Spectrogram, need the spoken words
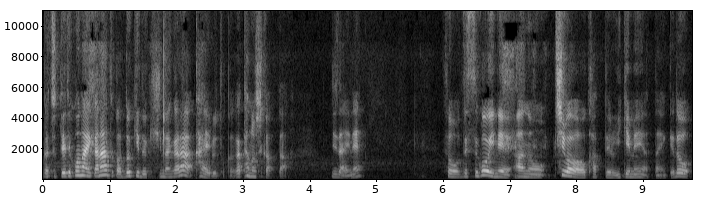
がちょっと出てこないかなとかドキドキしながら帰るとかが楽しかった時代ね。そうですごいね あのチワワを飼ってるイケメンやったんやけど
